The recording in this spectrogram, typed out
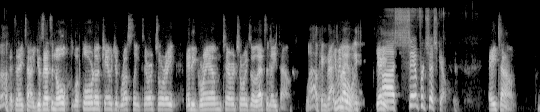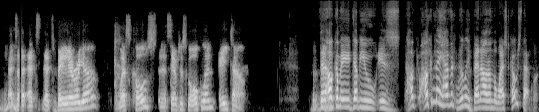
Huh. That's an A town because that's an old Florida Championship Wrestling territory, Eddie Graham territory. So that's an A town. Wow, congrats. Give me another Miami. one. Gabe, Uh, San Francisco. A town. That's a, that's that's Bay Area, West Coast, uh, San Francisco, Oakland, A town. Then how come AEW is how how come they haven't really been out on the West Coast that much?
